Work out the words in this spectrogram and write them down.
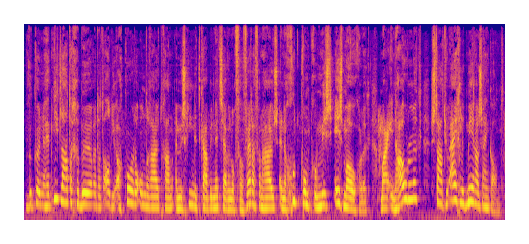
we kunnen het niet laten gebeuren dat al die akkoorden onderuit gaan... en misschien het kabinet zijn we nog veel verder van huis... en een goed compromis is mogelijk. Maar inhoudelijk staat u eigenlijk meer aan zijn kant.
